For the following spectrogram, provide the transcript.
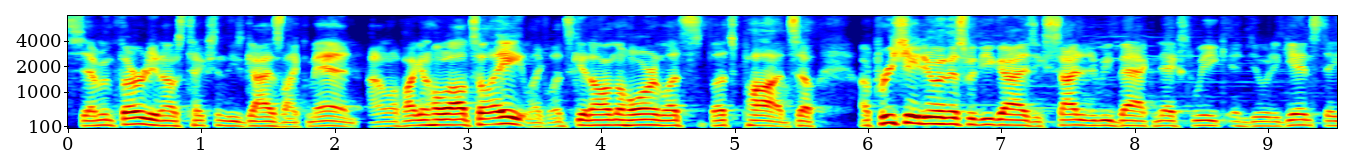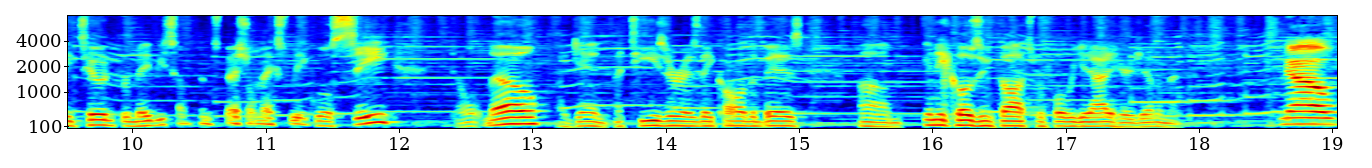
7:30 and I was texting these guys like, "Man, I don't know if I can hold out till 8. Like, let's get on the horn, let's let's pod." So, I appreciate doing this with you guys. Excited to be back next week and do it again. Stay tuned for maybe something special next week. We'll see. Don't know. Again, a teaser as they call the biz. Um, any closing thoughts before we get out of here, gentlemen? No.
